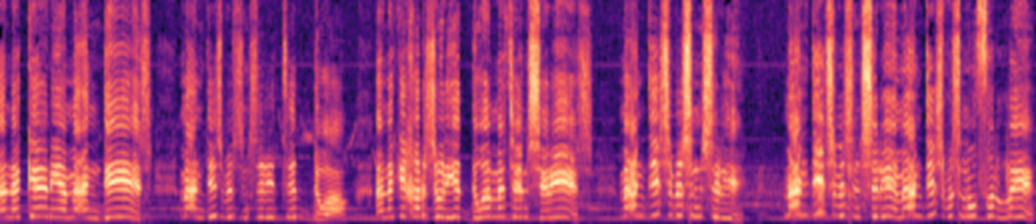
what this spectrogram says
أنا كارية. ما عنديش. ما عنديش باش نشري حتى الدواء. أنا كيخرجوا لي الدواء ما تنشريش. ما عنديش باش نشريه. ما عنديش باش نشريه. ما عنديش باش نوصل ليه.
